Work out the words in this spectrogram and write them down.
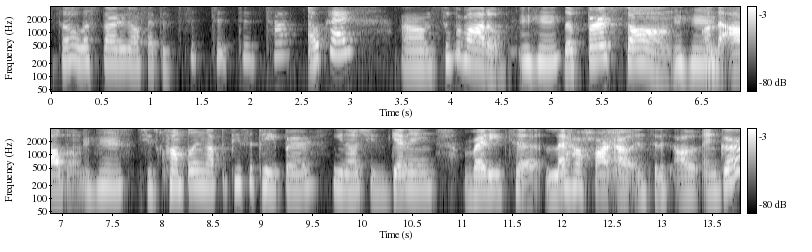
So let's start it off at the t- t- t- top. Okay. Um, Supermodel, Mm-hmm. the first song on the album. She's crumpling up a piece of paper. You know, she's getting ready to let her heart out into this album. And girl,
